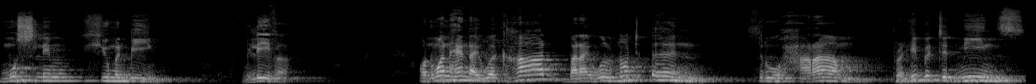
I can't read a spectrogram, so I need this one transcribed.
Muslim human being, believer. On one hand, I work hard, but I will not earn through haram, prohibited means.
